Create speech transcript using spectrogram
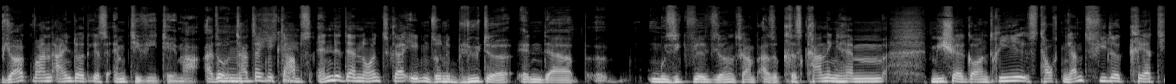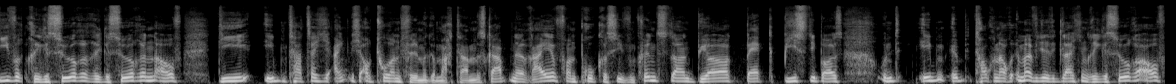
Björk war ein eindeutiges MTV-Thema. Also mhm, tatsächlich okay. gab es Ende der 90er eben so eine Blüte in der äh, Musikvision, also Chris Cunningham, Michel Gondry, es tauchten ganz viele kreative Regisseure, Regisseurinnen auf, die eben tatsächlich eigentlich Autorenfilme gemacht haben. Es gab eine Reihe von progressiven Künstlern, Björk, Beck, Beastie Boys und eben äh, tauchen auch immer wieder die gleichen Regisseure auf,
